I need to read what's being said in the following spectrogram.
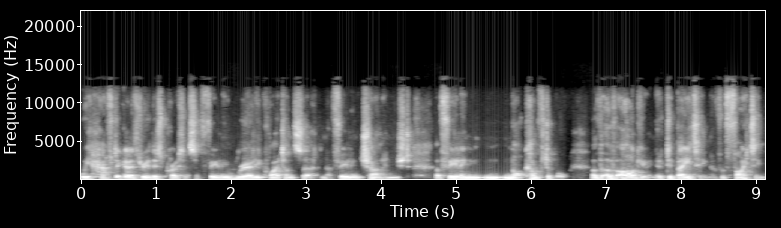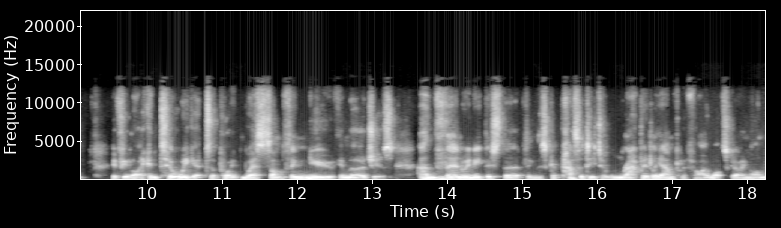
We have to go through this process of feeling really quite uncertain, of feeling challenged, of feeling not comfortable, of, of arguing, of debating, of fighting, if you like, until we get to a point where something new emerges, and then we need this third thing, this capacity to rapidly amplify what's going on.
